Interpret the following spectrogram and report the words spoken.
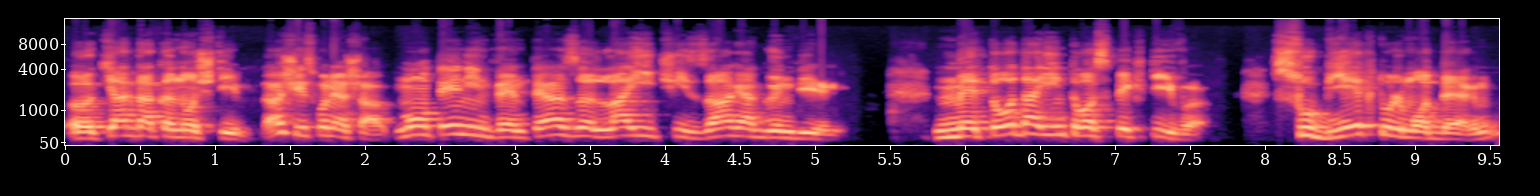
Uh, chiar dacă nu știm. Da? Și spune așa, Montaigne inventează laicizarea gândirii, metoda introspectivă, subiectul modern,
